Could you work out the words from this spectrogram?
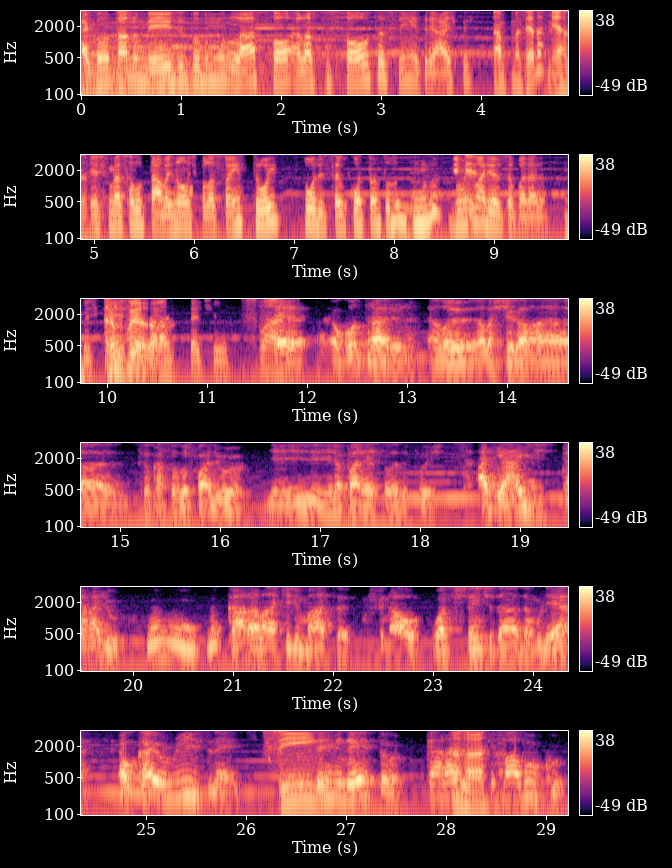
Aí quando tá no meio de todo mundo lá, só, ela se solta, assim, entre aspas. Ah, mas é da merda. Eles começam a lutar, mas não, tipo, ela só entrou e foda-se, saiu cortando todo mundo. Muito maneiro essa parada. Tranquilo. Suave. É, é o contrário, né? Ela, ela chega lá, seu caçador falhou, e aí ele aparece lá depois. Aliás, caralho, o, o cara lá que ele mata no final, o assistente da, da mulher, é o Kyle Reese, né? Sim. Terminator. Caralho, Aham. eu fiquei maluco.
